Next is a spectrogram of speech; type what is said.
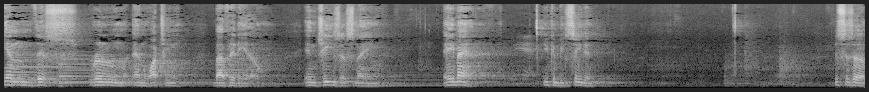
in this room and watching by video. In Jesus' name, amen. amen. You can be seated. This is a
